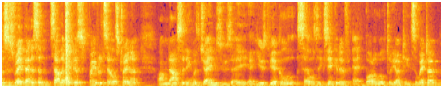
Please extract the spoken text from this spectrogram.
This is Ray Patterson, South Africa's favorite sales trainer. I'm now sitting with James, who's a, a used vehicle sales executive at Barloworld Toyota in Soweto.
